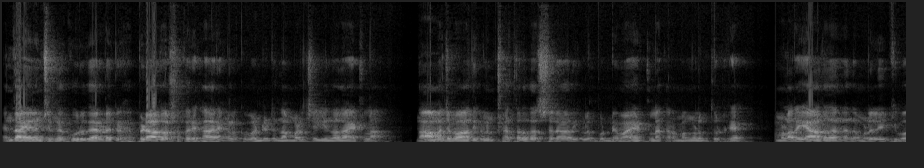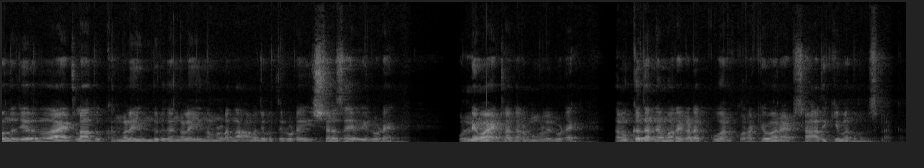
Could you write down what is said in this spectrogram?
എന്തായാലും ചിങ്ങക്കൂറുകാരുടെ ഗ്രഹപ്പിടാദോഷ പരിഹാരങ്ങൾക്ക് വേണ്ടിയിട്ട് നമ്മൾ ചെയ്യുന്നതായിട്ടുള്ള നാമജപാദികളും ക്ഷത്രദർശനാദികളും പുണ്യമായിട്ടുള്ള കർമ്മങ്ങളും തുടരുക. നമ്മളറിയാതെ തന്നെ നമ്മളിലേക്ക് വന്നു ചേരുന്നതായിട്ടുള്ള ആ ദുഃഖങ്ങളെയും ദുരിതങ്ങളെയും നമ്മുടെ നാമജപത്തിലൂടെ ഈശ്വര സേവയിലൂടെ പുണ്യമായിട്ടുള്ള കർമ്മങ്ങളിലൂടെ നമുക്ക് തന്നെ മറികടക്കുവാൻ കുറയ്ക്കുവാനായിട്ട് സാധിക്കുമെന്ന് മനസ്സിലാക്കുക.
